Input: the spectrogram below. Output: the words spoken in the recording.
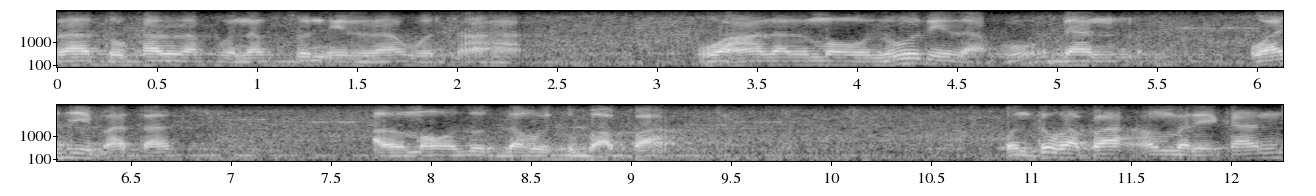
La tukallafu nafsun illa wus'aha. Wa 'alal mauludi lahu dan wajib atas al maulud lahu itu bapak. Untuk apa? Memberikan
